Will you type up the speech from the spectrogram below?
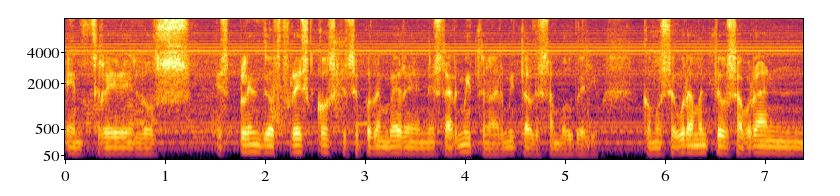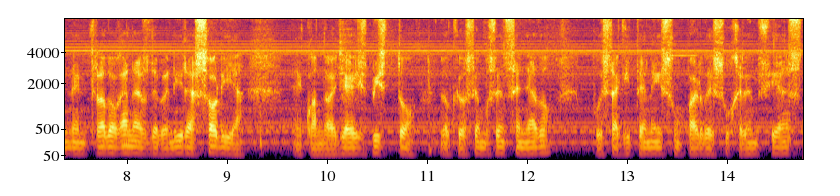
entre los espléndidos frescos que se pueden ver en esta ermita, en la ermita de San Baudelio. Como seguramente os habrán entrado ganas de venir a Soria eh, cuando hayáis visto lo que os hemos enseñado, pues aquí tenéis un par de sugerencias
